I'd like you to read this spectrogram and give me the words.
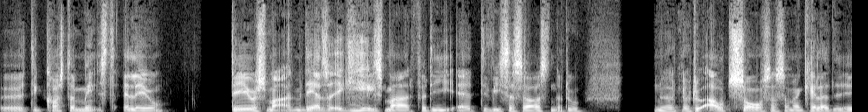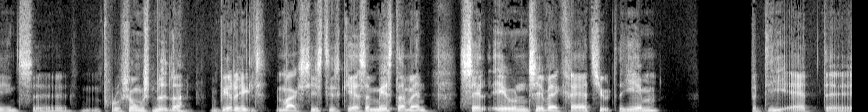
øh, det koster mindst at lave. Det er jo smart, men det er altså ikke helt smart, fordi at det viser sig også, når du, når, når du outsourcer, som man kalder det, ens øh, produktionsmidler, bliver det helt marxistisk her, så mister man selv evnen til at være kreativ derhjemme, fordi at øh,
